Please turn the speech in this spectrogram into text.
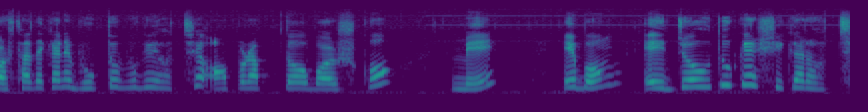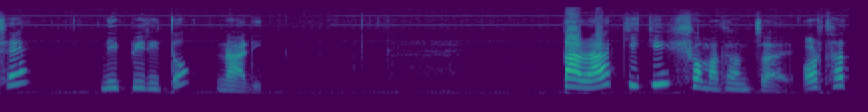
অর্থাৎ এখানে ভুক্তভোগী হচ্ছে অপ্রাপ্তবয়স্ক মেয়ে এবং এই যৌতুকের শিকার হচ্ছে নিপীড়িত নারী। তারা কি কি সমাধান চায়? অর্থাৎ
